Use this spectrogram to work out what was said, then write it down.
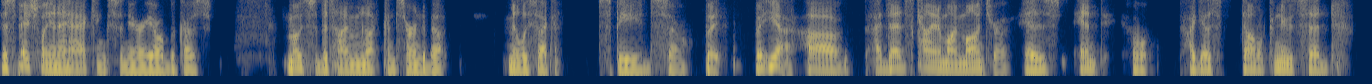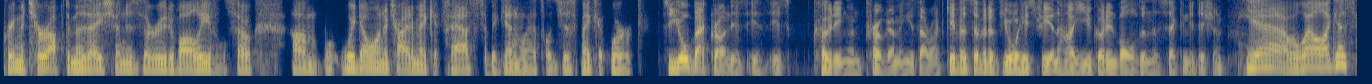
especially in a hacking scenario, because most of the time I'm not concerned about millisecond speed. So, but, but yeah, uh, that's kind of my mantra is, and I guess Donald Knuth said premature optimization is the root of all evil. So um, we don't want to try to make it fast to begin with. Let's just make it work. So your background is, is is coding and programming, is that right? Give us a bit of your history and how you got involved in the second edition. Yeah, well, I guess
